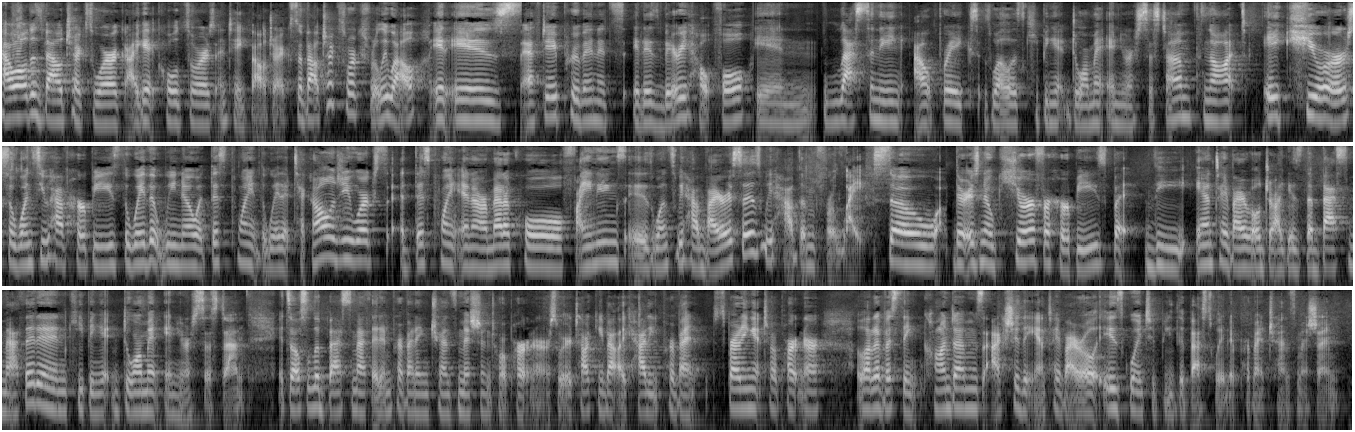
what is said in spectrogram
How well does Valtrex work? I get cold sores and take Valtrex. So Valtrex works really well. It is FDA proven. It's it is very helpful in lessening outbreaks as well as keeping it dormant in your system. It's not a cure. So once you have herpes, the way that we know at this point, the way that technology works at this point in our medical findings is once we have viruses, we have them for life. So there is no cure for herpes, but the antiviral drug is the best method in keeping it dormant in your system. It's also the best method in preventing transmission to a partner. So we are talking about like how do you prevent spreading it to a partner? A lot of us think condoms. Actually, the antiviral is going to be the best way to prevent transmission.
